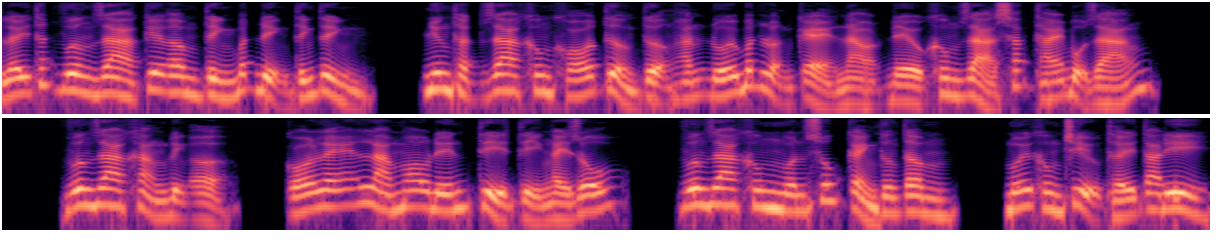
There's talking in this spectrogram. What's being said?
Lấy thất vương ra kia âm tình bất định tính tình, nhưng thật ra không khó tưởng tượng hắn đối bất luận kẻ nào đều không giả sắc thái bộ dáng. Vương gia khẳng định ở, có lẽ là mau đến tỷ tỷ ngày rỗ, vương gia không muốn xúc cảnh thương tâm, mới không chịu thấy ta đi.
